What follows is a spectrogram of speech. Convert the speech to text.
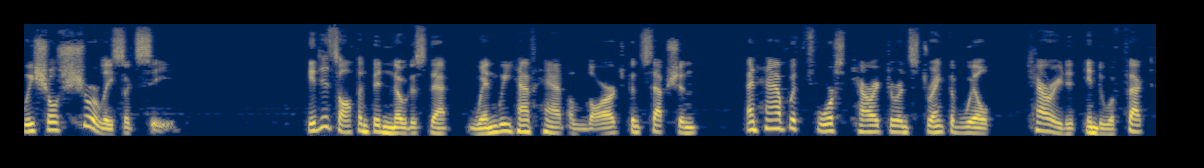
we shall surely succeed. It has often been noticed that when we have had a large conception and have with force character and strength of will carried it into effect,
